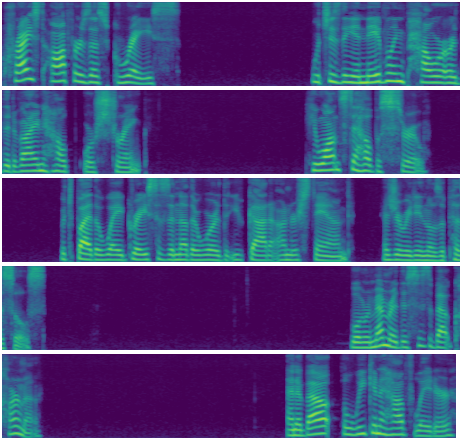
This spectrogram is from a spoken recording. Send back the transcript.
Christ offers us grace, which is the enabling power or the divine help or strength. He wants to help us through, which, by the way, grace is another word that you've got to understand as you're reading those epistles. Well, remember, this is about karma. And about a week and a half later,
